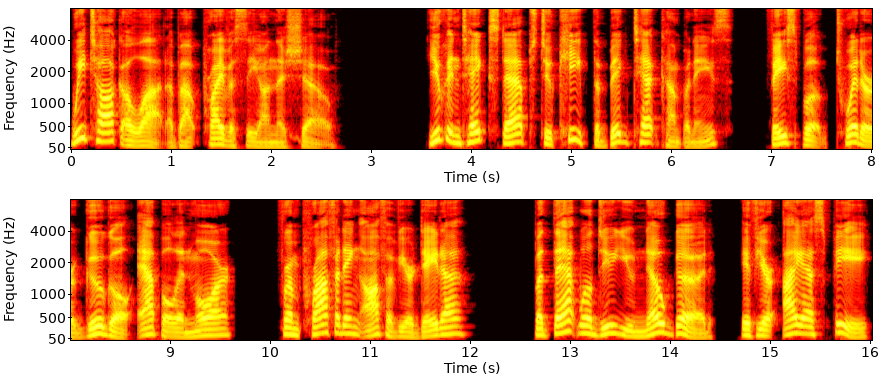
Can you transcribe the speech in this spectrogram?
We talk a lot about privacy on this show. You can take steps to keep the big tech companies, Facebook, Twitter, Google, Apple, and more, from profiting off of your data, but that will do you no good if your ISP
